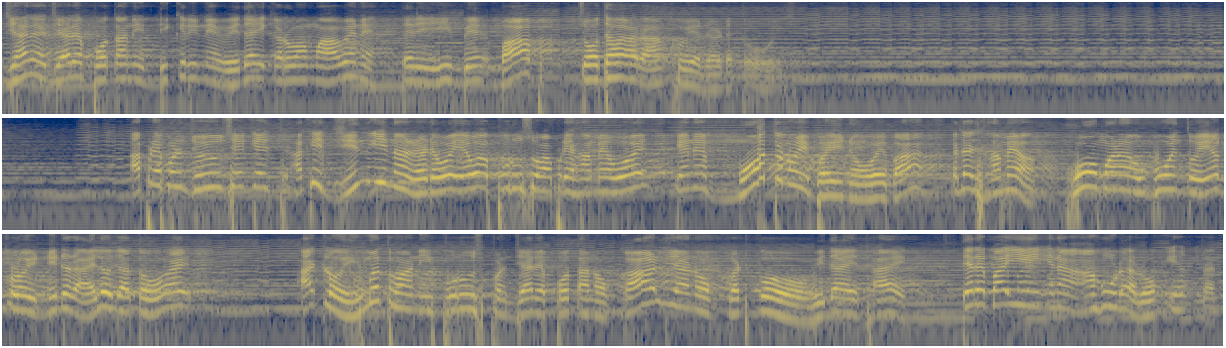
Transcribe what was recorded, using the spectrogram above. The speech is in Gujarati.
જ્યારે જ્યારે પોતાની દીકરીને વિદાય કરવામાં આવે ને, ત્યારે એ બે બાપ ચોધાર આંખુએ રડતો હોય છે. આપણે પણ જોયું છે કે આખી જિંદગી ના રડે હોય એવા પુરુષો આપણે સામે હોય કે એને મોતનો ભય ન હોય બા. કદાચ સામે હો માણસ ઊભું હોય તો એકલો નીડર હાલ્યો જતો હોય. આટલો હિંમતવાની પુરુષ પણ જ્યારે પોતાનો કાળજાનો કટકો વિદાય થાય, ત્યારે બાઈ એના આહુડા રોકી શકતા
